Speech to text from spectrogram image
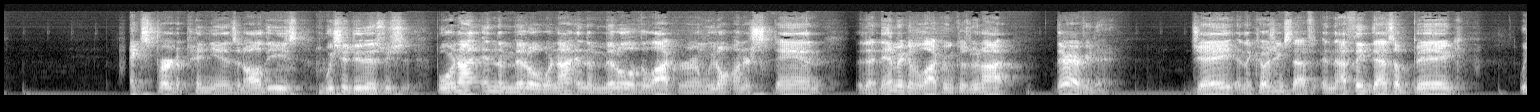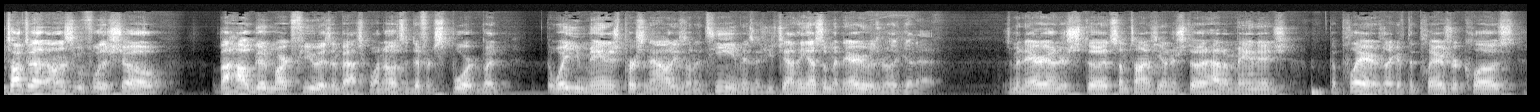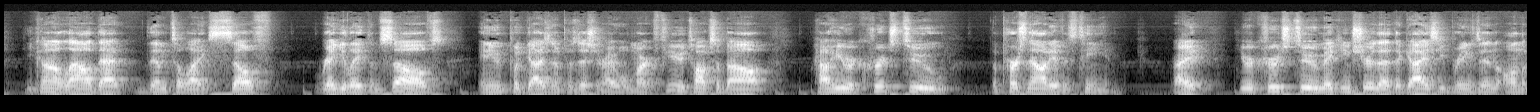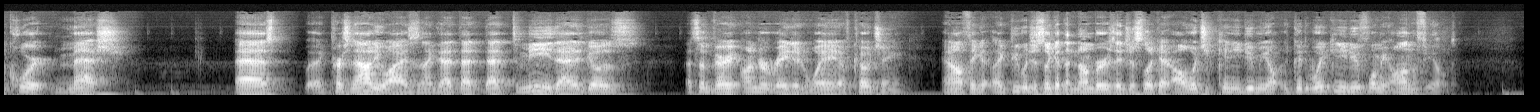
expert opinions and all these we should do this. We should. but we're not in the middle. We're not in the middle of the locker room. We don't understand the dynamic of the locker room because we're not there every day. Jay and the coaching staff, and I think that's a big. We talked about it honestly before the show about how good Mark Few is in basketball. I know it's a different sport, but the way you manage personalities on a team is a huge. I think that's what Mainieri was really good at. Is Mainieri understood? Sometimes he understood how to manage the players. Like if the players were close, he kind of allowed that them to like self regulate themselves, and he would put guys in a position. Right. Well, Mark Few talks about how he recruits to the personality of his team. Right. He recruits to making sure that the guys he brings in on the court mesh as like personality wise and like that that that to me that it goes that's a very underrated way of coaching. And I don't think like people just look at the numbers they just look at oh what you, can you do me what can you do for me on the field?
